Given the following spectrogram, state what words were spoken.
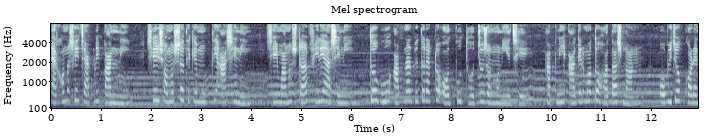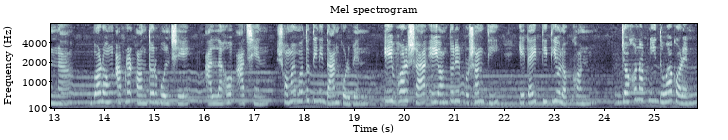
এখনও সেই চাকরি পাননি, সেই সমস্যা থেকে মুক্তি আসেনি সেই মানুষটা ফিরে আসেনি। তবু আপনার ভেতর একটা অদ্ভুত ধৈর্য জন্ম নিয়েছে। আপনি আগের মতো হতাশ নন, অভিযোগ করেন না, বরং আপনার অন্তর বলছে, আল্লাহ আছেন, সময় মতো তিনি দান করবেন। এই ভরসা, এই অন্তরের প্রশান্তি, এটাই তৃতীয় লক্ষণ। যখন আপনি দোয়া করেন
